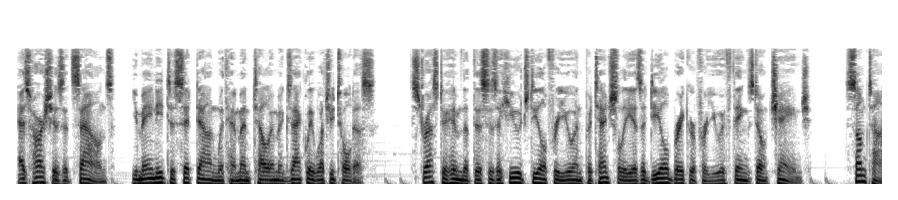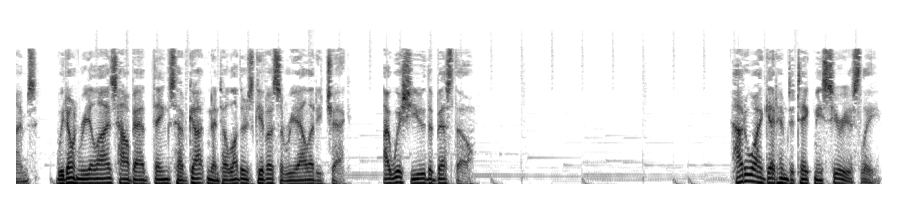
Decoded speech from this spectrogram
As harsh as it sounds, you may need to sit down with him and tell him exactly what you told us. Stress to him that this is a huge deal for you and potentially is a deal breaker for you if things don't change. Sometimes, we don't realize how bad things have gotten until others give us a reality check. I wish you the best though. How do I get him to take me seriously?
